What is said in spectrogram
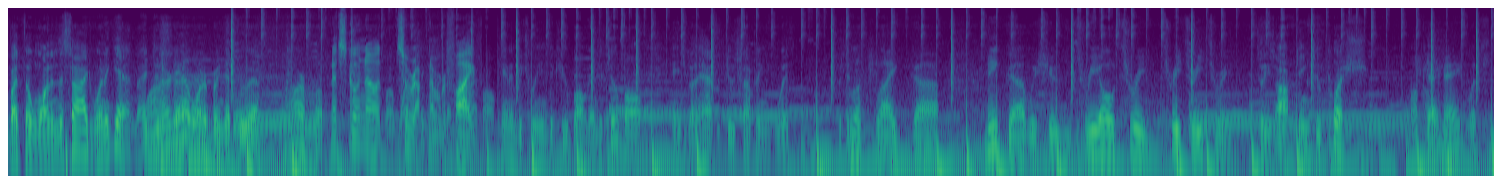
but the one in the side went again. I One just uh, want to bring that to a Powerful. Let's go now to rack number 5. ball came in between the cue ball and the two ball, and he's going to have to do something with. with the, Looked like uh, Mika was shooting 303, 333. So he's opting to push. Okay. Okay, what's the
